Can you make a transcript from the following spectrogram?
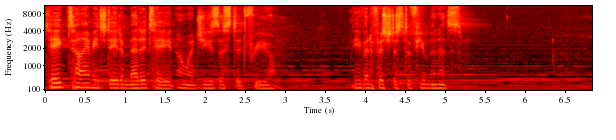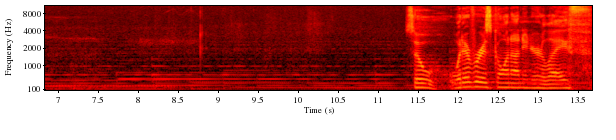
Take time each day to meditate on what Jesus did for you, even if it's just a few minutes. So, whatever is going on in your life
